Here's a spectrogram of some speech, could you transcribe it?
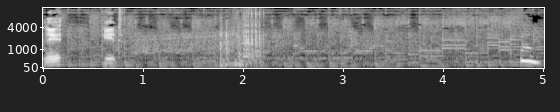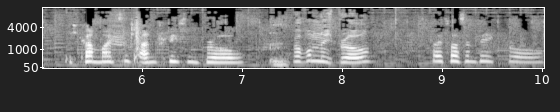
Nee, geht. Hm, ich kann meins nicht anschließen, Bro. Warum nicht, Bro? Da ist was im Weg, Bro.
